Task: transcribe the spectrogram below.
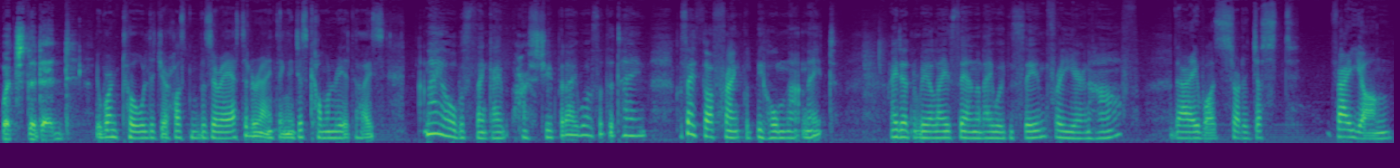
Which they did. You weren't told that your husband was arrested or anything, they just come and raid the house. And I always think I, how stupid I was at the time, because I thought Frank would be home that night. I didn't realise then that I wouldn't see him for a year and a half. There I was, sort of just very young.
